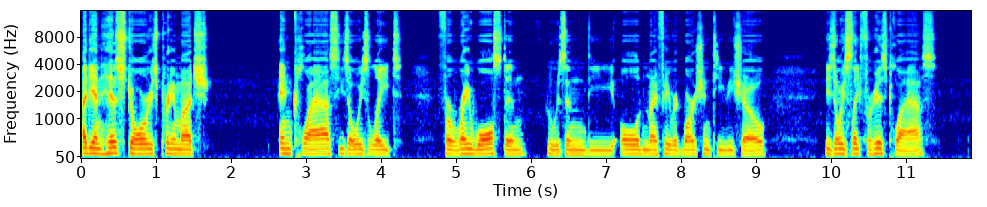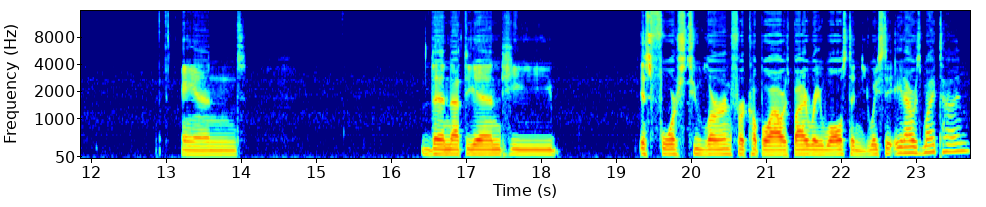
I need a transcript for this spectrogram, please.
Again, his story is pretty much in class. He's always late for Ray Walston, who was in the old My Favorite Martian TV show. He's always late for his class. And then at the end he is forced to learn for a couple hours by Ray Walston. You wasted eight hours of my time?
